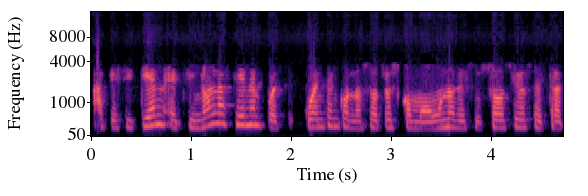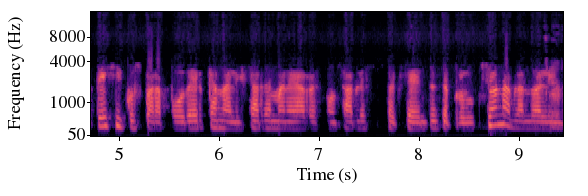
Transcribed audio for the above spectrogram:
a que si tienen, eh, si no las tienen, pues cuenten con nosotros como uno de sus socios estratégicos para poder canalizar de manera responsable sus excedentes de producción, hablando de,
